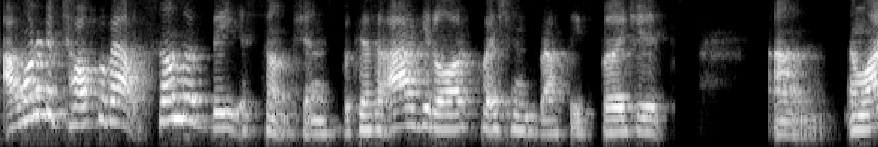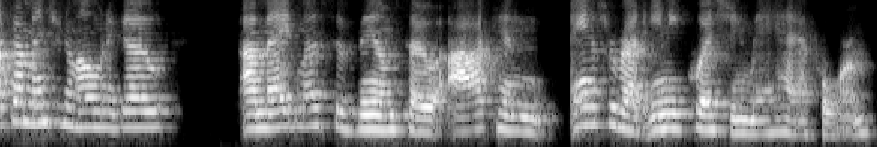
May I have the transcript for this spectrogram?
I wanted to talk about some of the assumptions because I get a lot of questions about these budgets. Um, and like I mentioned a moment ago, I made most of them so I can answer about any question you may have for them.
